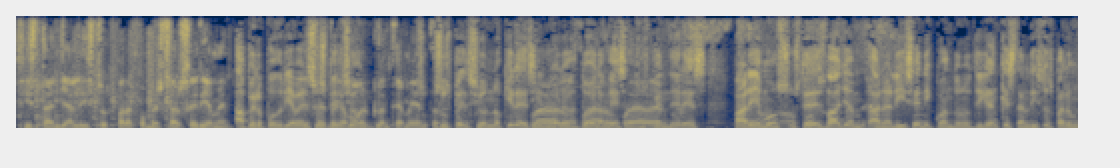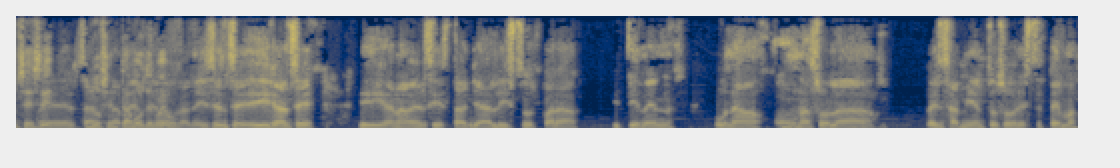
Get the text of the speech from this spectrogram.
si están ya listos para conversar seriamente. Ah, pero podría haber Ese es, digamos, suspensión. el planteamiento. Su- suspensión no quiere decir Claro, no levanto de la mesa. haber- Suspender es paremos, No, no, ustedes vayan, suspender. analicen y cuando nos digan que están listos para un cese, nos sentamos de nuevo. Organícense, díganse y digan a ver si están ya listos para y tienen una, una sola pensamiento sobre este tema,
